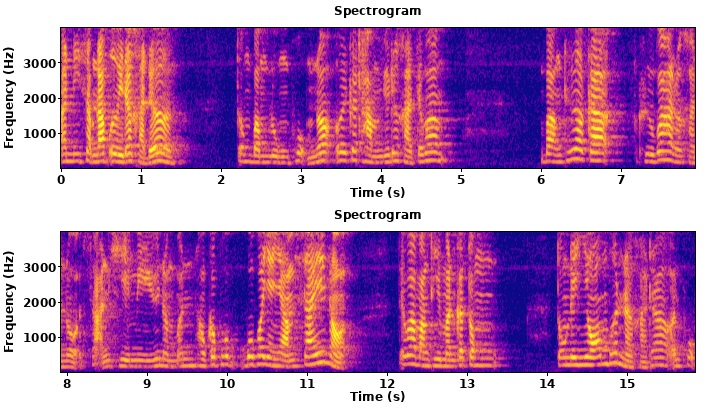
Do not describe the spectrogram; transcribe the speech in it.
อันนี้สำหรับเอ้ยเด้อค่ะ เด้อต้องบำรุงผมเนาะเอ้ยก็ทำอยู่เด้อค่ะ แต่ว่า บางเทื่อก็ คือว่าเนาค่ะเนาะสารเคมีอยู่นำมันเฮาก็บ่บ่พยายามใช้เนาะแต่ว่าบางทีมันก็ต้องต้องได้ย้อมเพิ่นน่ะค่ะ ถ้าอันผม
